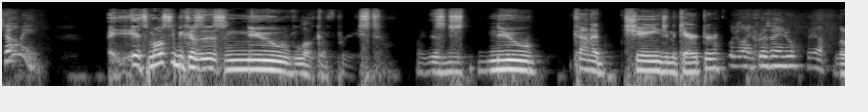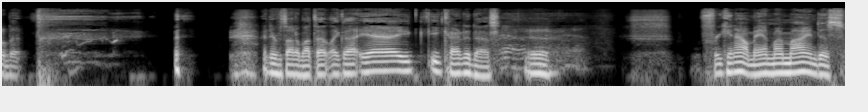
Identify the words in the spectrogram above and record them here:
Tell me. It's mostly because of this new look of Priest. Like this just new kind of change in the character. Looking like Criss Angel? Yeah. A little bit. I never thought about that like that. Yeah, he, he kind of does. Yeah. Yeah. Freaking out, man. My mind is.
